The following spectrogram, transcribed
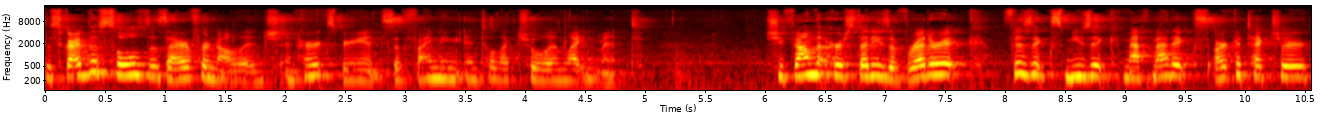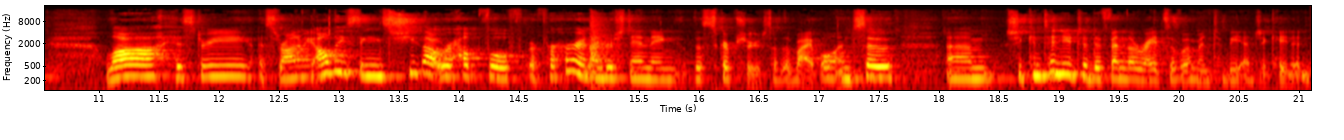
described the soul's desire for knowledge and her experience of finding intellectual enlightenment. She found that her studies of rhetoric, physics, music, mathematics, architecture, law, history, astronomy, all these things she thought were helpful for, for her in understanding the scriptures of the Bible. And so um, she continued to defend the rights of women to be educated.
